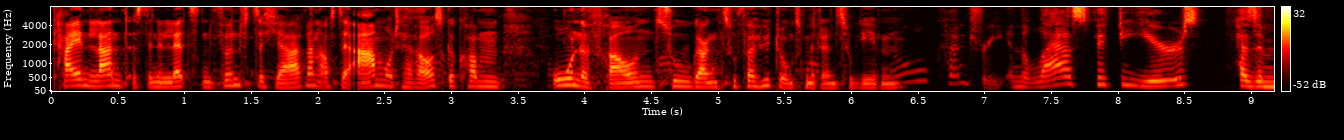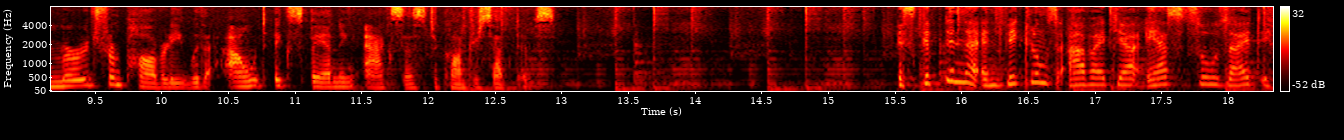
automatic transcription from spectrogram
kein Land ist in den letzten 50 Jahren aus der Armut herausgekommen, ohne Frauen Zugang zu Verhütungsmitteln zu geben. Has emerged from poverty without expanding access to contraceptives. Es gibt in der Entwicklungsarbeit ja erst so seit, ich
